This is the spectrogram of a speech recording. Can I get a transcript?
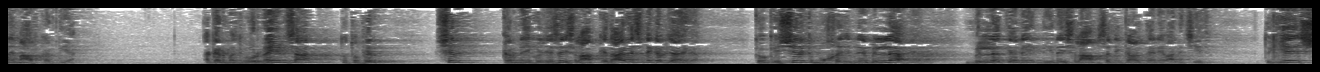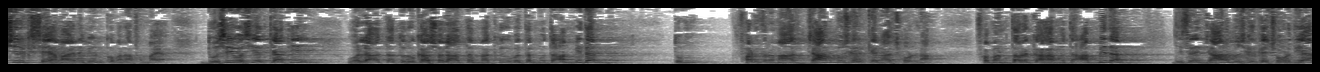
نے معاف کر دیا۔ اگر مجبور نہیں انسان، تو تو پھر شرک کرنے کی وجہ سے اسلام کے دائرے سے نکل جائے گا۔ کیونکہ شرک مخرج میں ملنا ہے۔ ملت یعنی دین اسلام سے نکال دینے والی چیز۔ تو یہ شرک سے ہمارے نبی ان کو منع فرمایا۔ دوسری وصیت کیا تھی؟ ولا تترکا صلاح مکتوب متعمدن تم فرض نماز جان بوجھ کر کے نہ چھوڑنا۔ فمن ترکہ متعمدن جس نے جان بوجھ کر کے چھوڑ دیا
